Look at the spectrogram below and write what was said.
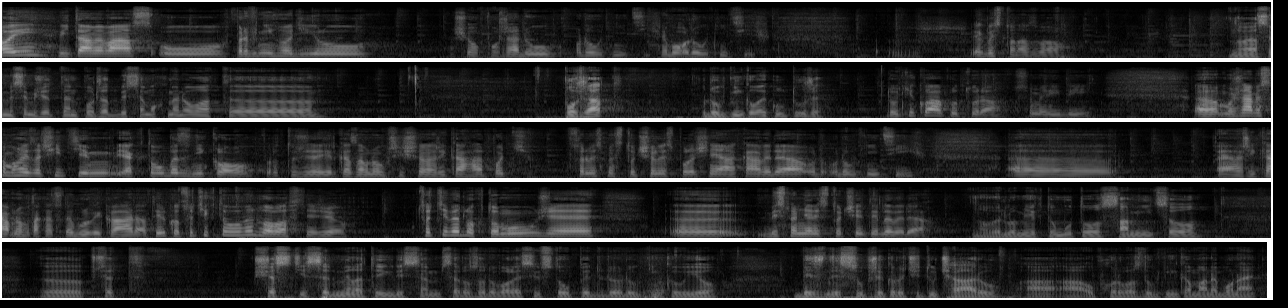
Ahoj, vítáme vás u prvního dílu našeho pořadu o doutnících, nebo o doutnících. Jak bys to nazval? No já si myslím, že ten pořad by se mohl jmenovat uh, pořad o doutníkové kultuře. Doutníková kultura, se mi líbí. Uh, možná bychom mohli začít tím, jak to vůbec vzniklo, protože Jirka za mnou přišel a říká, hele pojď, co bychom stočili společně nějaká videa o, o doutnících. Uh, a já říkám, no takhle to nebudu vykládat. Jirko, co ti k tomu vedlo vlastně, že jo? Co ti vedlo k tomu, že uh, bychom měli stočit tyhle videa? No vedlo mě k tomu to samé, co uh, před 6-7 lety, kdy jsem se rozhodoval, jestli vstoupit do doutníkového biznisu, překročit tu čáru a, a obchodovat s doutníkama nebo ne.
